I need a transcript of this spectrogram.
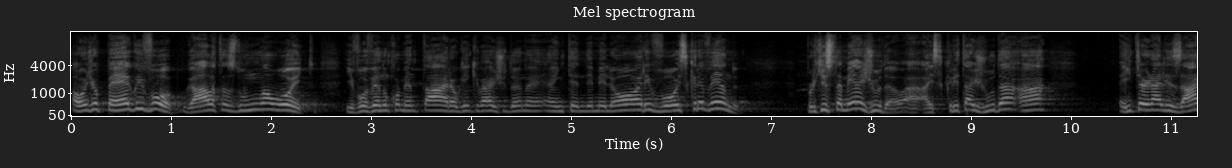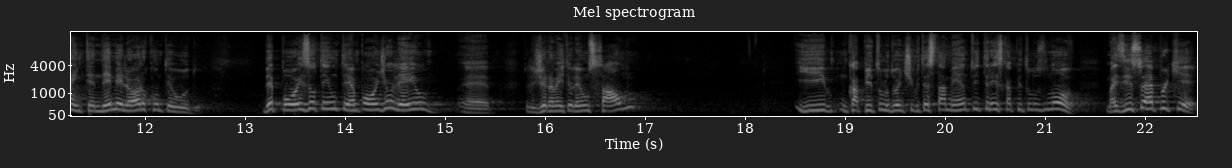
onde eu pego e vou, Gálatas do 1 ao 8, e vou vendo um comentário, alguém que vai ajudando a entender melhor, e vou escrevendo. Porque isso também ajuda, a, a escrita ajuda a internalizar, a entender melhor o conteúdo. Depois eu tenho um tempo onde eu leio, é, geralmente eu leio um salmo, e um capítulo do Antigo Testamento e três capítulos do Novo. Mas isso é porque,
